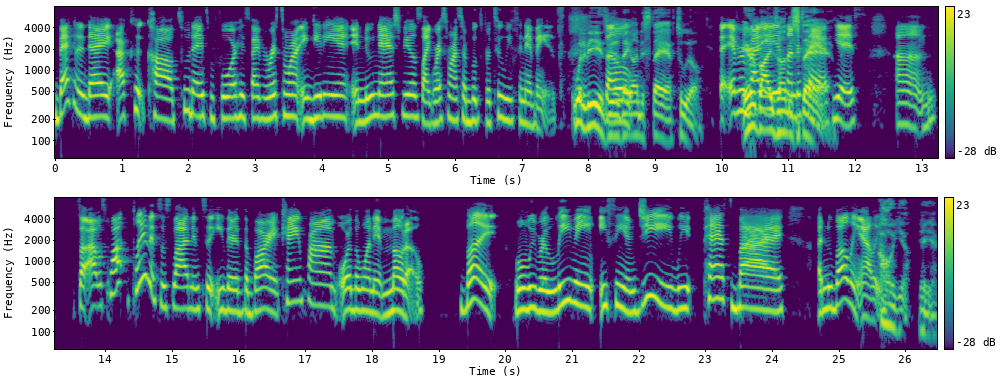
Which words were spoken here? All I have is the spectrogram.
back in the day, I could call two days before his favorite restaurant and get in. In New Nashville's like restaurants are booked for two weeks in advance. What it is So- is they understaffed too, though. That everybody Everybody's is understaffed. understaffed. Yes. Um. So I was pl- planning to slide into either the bar at Kayne Prime or the one at Moto, but when we were leaving ECMG, we passed by a new bowling alley. Oh yeah, yeah, yeah.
